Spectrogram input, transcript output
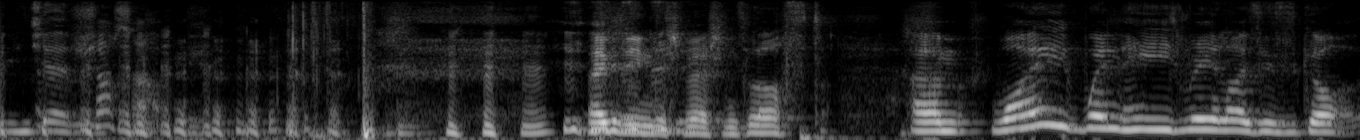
in German. Shut up. Maybe the English version's lost. Um, why, when he realises he's got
